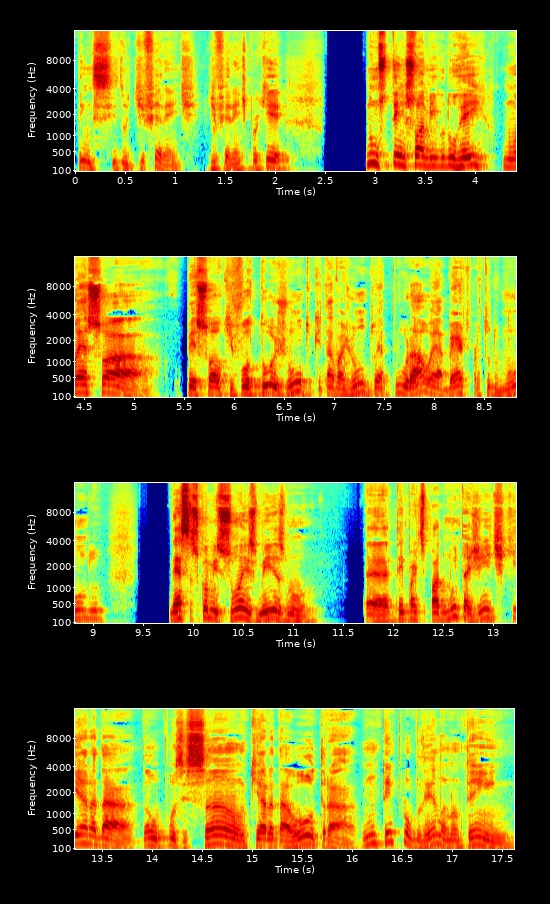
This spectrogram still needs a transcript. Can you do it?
tem sido diferente. Diferente porque não tem só amigo do rei, não é só o pessoal que votou junto, que estava junto, é plural, é aberto para todo mundo. Nessas comissões mesmo, é, tem participado muita gente que era da, da oposição, que era da outra. Não tem problema, não tem.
